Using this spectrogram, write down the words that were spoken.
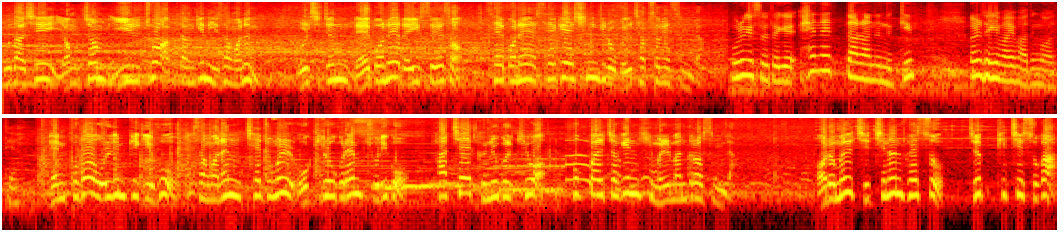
또다시 0.21초 앞당긴 이상화는 올 시즌 4번의 레이스에서 3번의 세계 신기록을 작성했습니다. 모르겠어요. 되게 해냈다라는 느낌을 되게 많이 받은 것 같아요. 밴쿠버 올림픽 이후 이상화는 체중을 5kg 줄이고 하체 근육을 키워 폭발적인 힘을 만들었습니다. 얼음을 지치는 횟수, 즉 피치수가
